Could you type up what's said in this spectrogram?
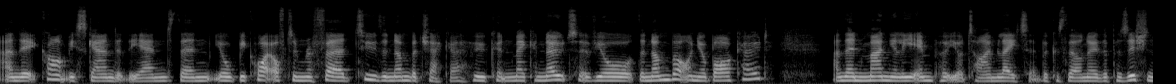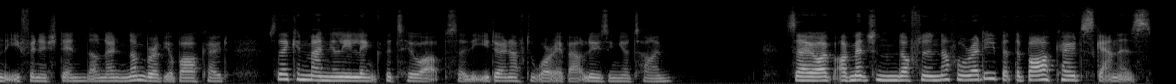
and it can't be scanned at the end, then you'll be quite often referred to the number checker who can make a note of your the number on your barcode and then manually input your time later because they'll know the position that you finished in, they'll know the number of your barcode, so they can manually link the two up so that you don't have to worry about losing your time. So I've, I've mentioned them often enough already, but the barcode scanners.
